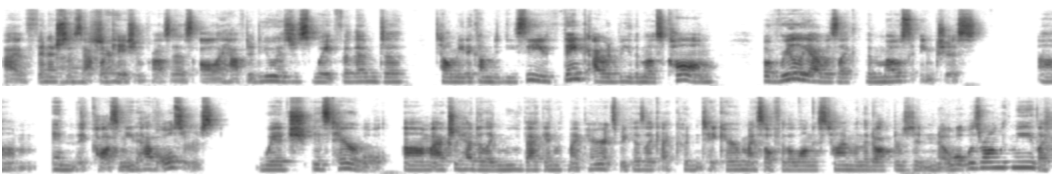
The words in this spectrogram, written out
I've finished this Oh, sure. application process. All I have to do is just wait for them to tell me to come to DC. You'd think I would be the most calm, but really I was like the most anxious. Um, and it caused me to have ulcers, which is terrible. Um, I actually had to like move back in with my parents because like I couldn't take care of myself for the longest time when the doctors didn't know what was wrong with me. Like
